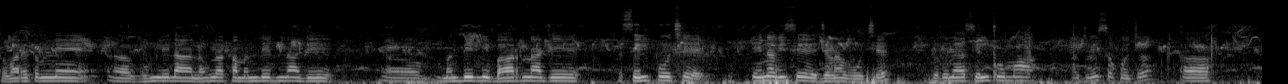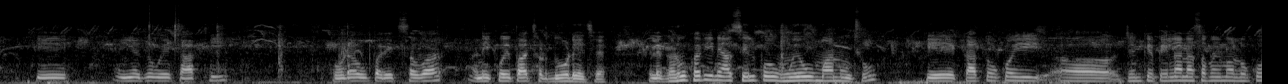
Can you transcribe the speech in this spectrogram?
તો મારે તમને અ, ઘુમલીના નવલખા મંદિરના જે મંદિરની બહારના જે શિલ્પો છે, એના વિશે જણાવવું છે. તો તમે આ શિલ્પોમાં જોઈ શકો છો કે અહીંયા જો એક હાથી ઘોડા ઉપર એક સવાર અને કોઈ પાછળ દોડે છે. એટલે ઘણું કરીને આ શિલ્પો હું એવું માનું છું કે કાં તો કોઈ જેમ કે પહેલાંના સમયમાં લોકો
